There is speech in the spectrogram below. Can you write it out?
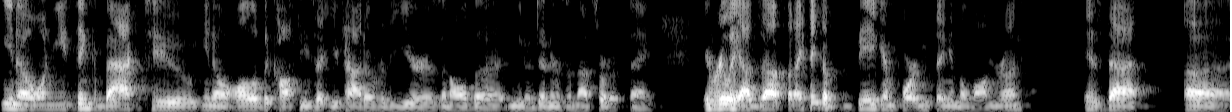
you know, when you think back to you know all of the coffees that you've had over the years and all the you know dinners and that sort of thing, it really adds up. But I think a big important thing in the long run is that uh,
